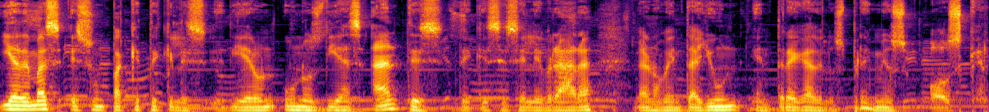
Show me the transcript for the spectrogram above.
Y además es un paquete que les dieron unos días antes de que se celebrara la 91 entrega de los premios Oscar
